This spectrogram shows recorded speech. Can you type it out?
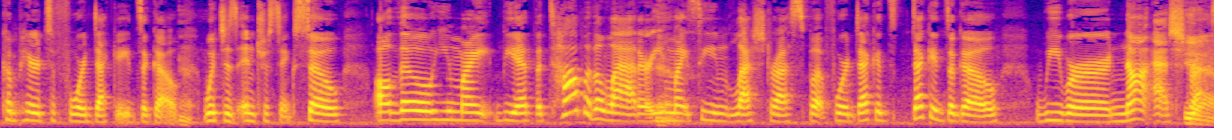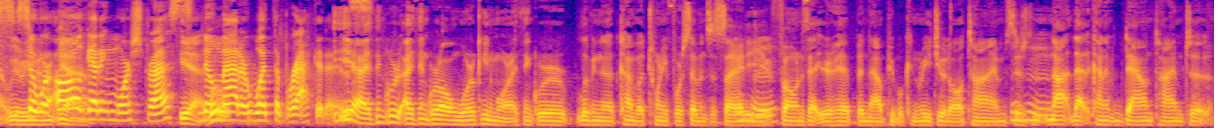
compared to four decades ago, Yeah. which is interesting. So, although you might be at the top of the ladder, you Yeah. might seem less stressed, but four decades decades ago, we were not as Yeah, stressed. we were so even- we're all yeah. getting more stressed, Yeah. no Well- matter what the bracket is. Yeah, I think we're I think we're all working more. I think we're living a kind of a twenty four seven society. Mm-hmm. Your phone's at your hip, and now people can reach you at all times. There's not that kind of downtime to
